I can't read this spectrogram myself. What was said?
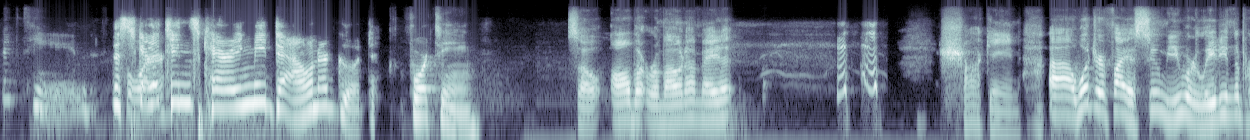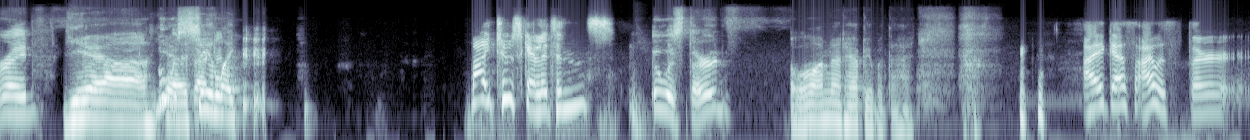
15. The Four. skeletons carrying me down are good. Fourteen. So all but Ramona made it. Shocking. Uh, wonder if I assume you were leading the parade. Yeah. Who yeah. was She second? like My two skeletons. Who was third? oh well, I'm not happy with that. I guess I was third.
